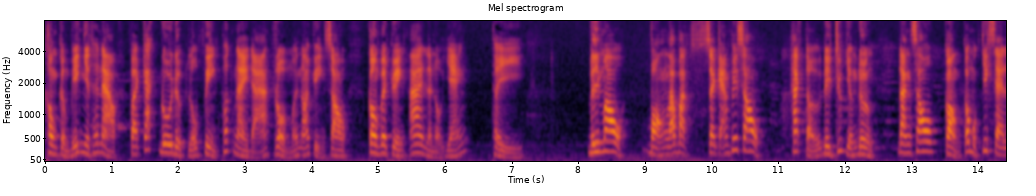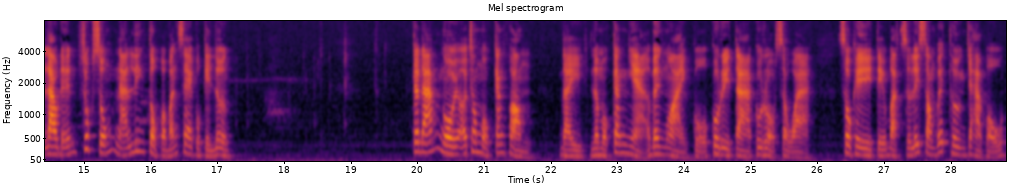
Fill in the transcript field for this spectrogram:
Không cần biết như thế nào phải cắt đuôi được lỗ phiền phất này đã rồi mới nói chuyện sau. Còn về chuyện ai là nội gián thì Đi mau, bọn lão bạch sẽ cản phía sau. Hát tử đi trước dẫn đường. Đằng sau còn có một chiếc xe lao đến rút súng nã liên tục vào bánh xe của kỳ lương. Cả đám ngồi ở trong một căn phòng. Đây là một căn nhà ở bên ngoài của Kurita Kurosawa. Sau khi Tiểu Bạch xử lý xong vết thương cho Hà Vũ,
